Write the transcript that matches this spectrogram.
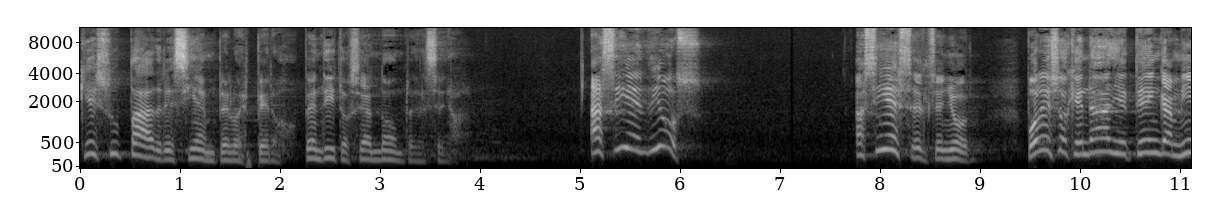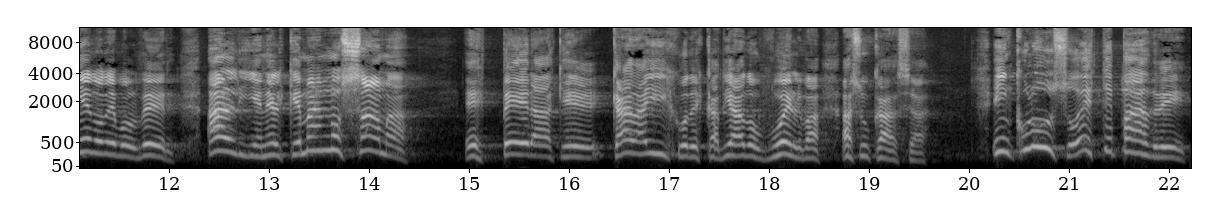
que su padre siempre lo esperó. Bendito sea el nombre del Señor. Así es Dios. Así es el Señor. Por eso que nadie tenga miedo de volver. Alguien, el que más nos ama, espera que cada hijo descarriado vuelva a su casa. Incluso este padre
